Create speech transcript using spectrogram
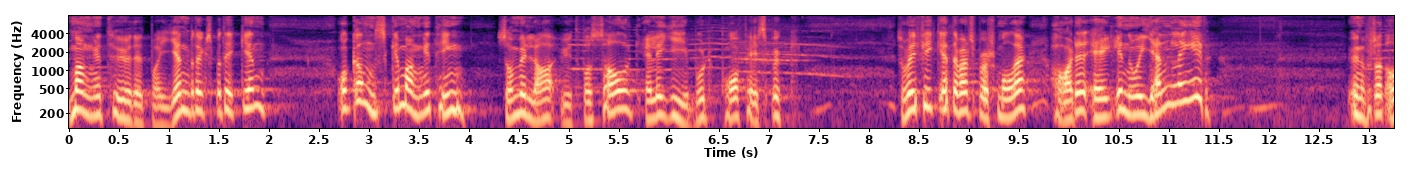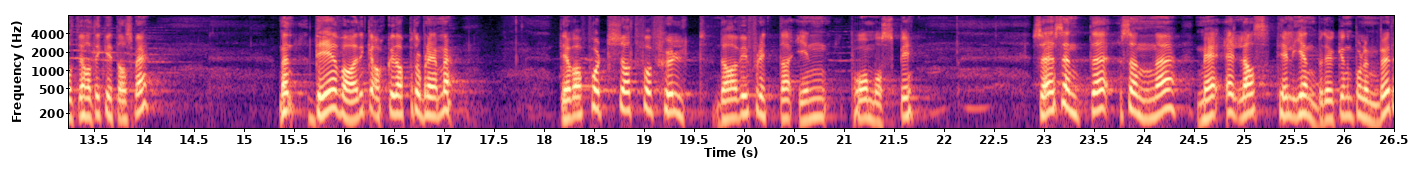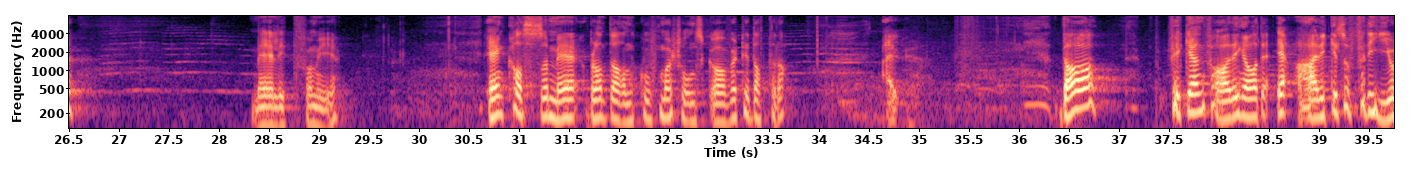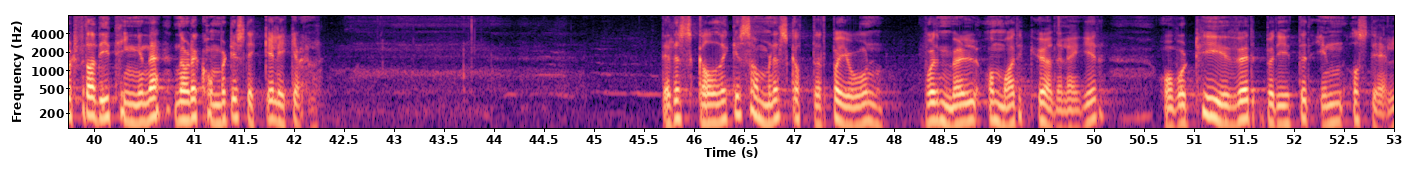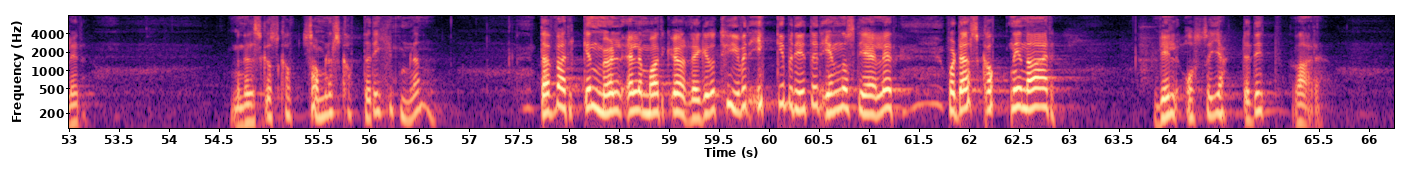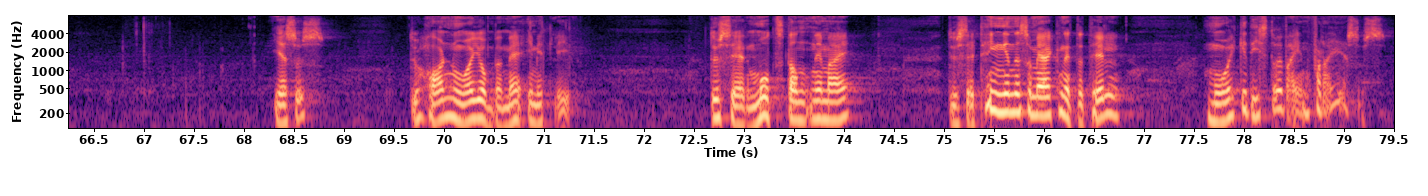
mange turer på gjenbruksbutikken og ganske mange ting som vi la ut for salg eller gi bort på Facebook. Så vi fikk etter hvert spørsmålet har dere egentlig noe igjen lenger. Underforstått alt vi hadde kvitta oss med. Men det var ikke akkurat problemet. Det var fortsatt for fullt da vi flytta inn på Mosby. Så jeg sendte sønnene med Ellas til gjenbruken på Lumber. Med litt for mye. En kasse med bl.a. konfirmasjonsgaver til dattera. Au. Da fikk jeg erfaring av at jeg er ikke så frigjort fra de tingene når det kommer til stykket likevel. Dere skal ikke samle skatter på jorden, hvor møll og mark ødelegger, og hvor tyver bryter inn og stjeler. Men dere skal samle skatter i himmelen, der verken møll eller mark ødelegger, og tyver ikke bryter inn og stjeler. For der skatten din er, vil også hjertet ditt være. Jesus, du har noe å jobbe med i mitt liv. Du ser motstanden i meg. du ser tingene som jeg er knyttet til, må ikke de stå i veien for deg, Jesus.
